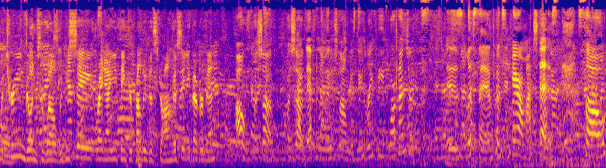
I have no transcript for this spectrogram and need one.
With training going so well, would you say right now you think you're probably the strongest that you've ever been? Oh, for sure. For sure. Definitely the strongest. These repeat 400s is, listen, some hair on my chest. So,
